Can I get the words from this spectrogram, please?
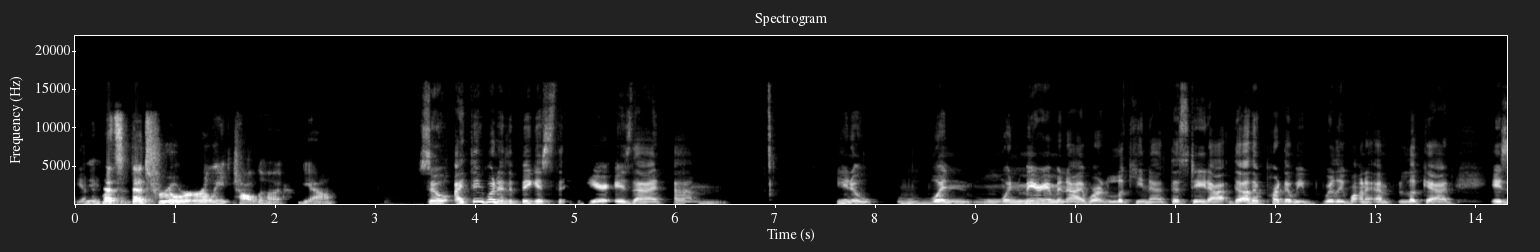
yeah. That's that's true. Or early childhood, yeah. So I think one of the biggest things here is that, um, you know, when when Miriam and I were looking at this data, the other part that we really want to um, look at is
